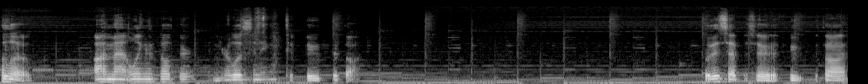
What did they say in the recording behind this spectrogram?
Hello, I'm Matt Lingenfelter, and you're listening to Food for Thought. For this episode of Food for Thought,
